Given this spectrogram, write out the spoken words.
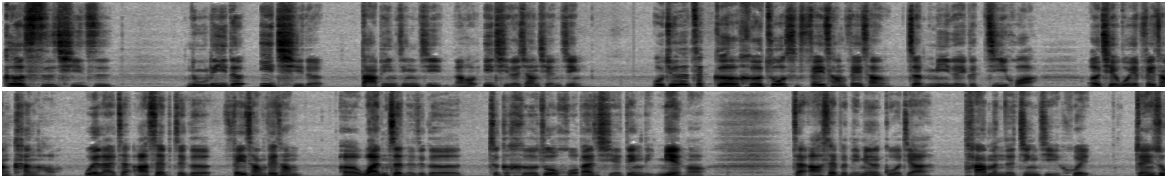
各司其职，努力的一起的打拼经济，然后一起的向前进。我觉得这个合作是非常非常缜密的一个计划，而且我也非常看好未来在 RCEP 这个非常非常呃完整的这个这个合作伙伴协定里面啊，在 RCEP 里面的国家，他们的经济会等于是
